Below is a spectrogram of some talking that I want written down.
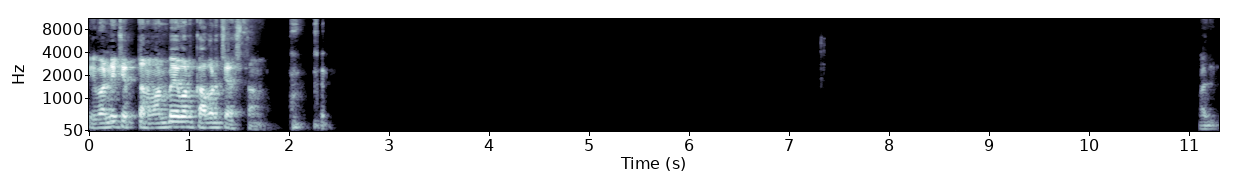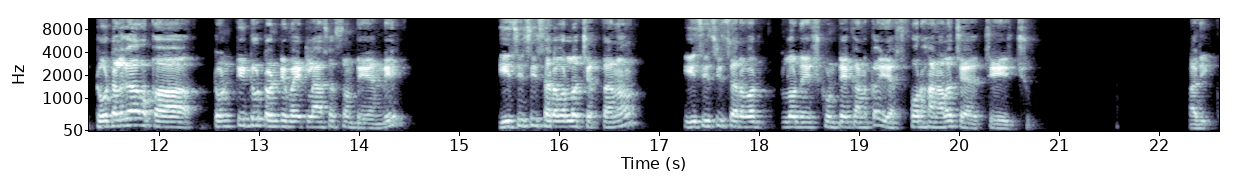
ఇవన్నీ చెప్తాను. వన్ బై వన్ కవర్ చేస్తాను. అది టోటల్గా ఒక twenty two twenty five classes ఉంటాయండి. ఈసీసీ సర్వర్లో చెప్తాను. ఈసీసీ సర్వర్లో నేర్చుకుంటే కనుక ఎస్ ఫోర్ హానాలో చే చేయొచ్చు. అది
